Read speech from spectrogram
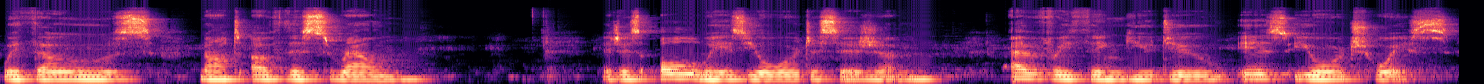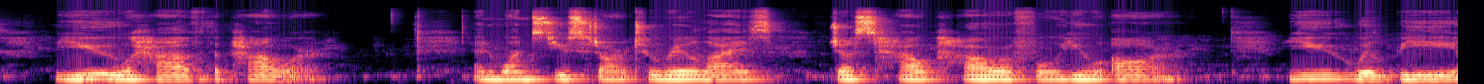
with those not of this realm it is always your decision. Everything you do is your choice. You have the power. And once you start to realize just how powerful you are, you will be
